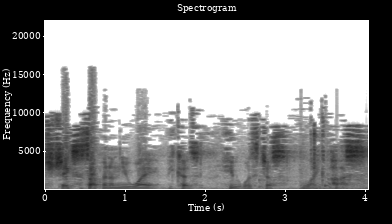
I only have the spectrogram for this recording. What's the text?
shakes us up in a new way because he was just like us.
